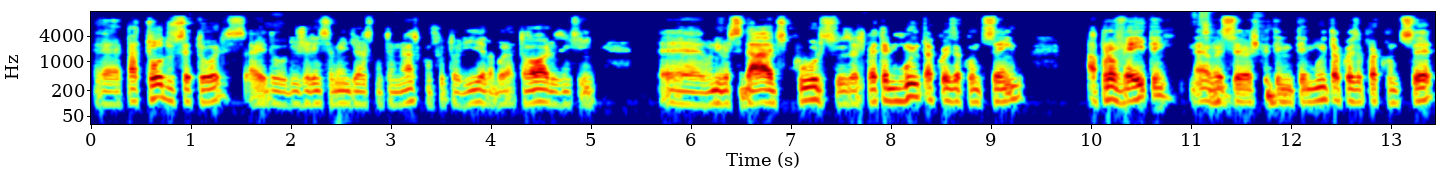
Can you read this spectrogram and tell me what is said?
é, para todos os setores aí do, do, gerenciamento de áreas contaminadas, consultoria, laboratórios, enfim, é, universidades, cursos, acho que vai ter muita coisa acontecendo. Aproveitem, né? Vai ser, acho que tem, tem muita coisa para acontecer.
